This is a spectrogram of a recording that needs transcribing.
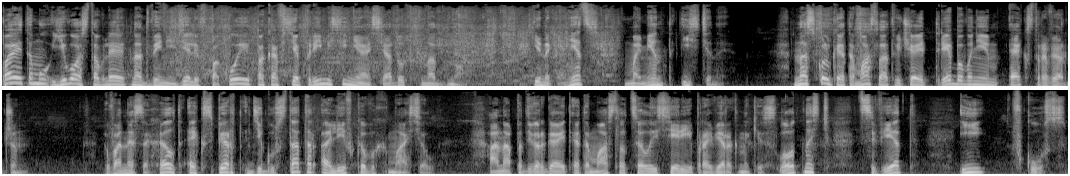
Поэтому его оставляют на две недели в покое, пока все примеси не осядут на дно. И, наконец, момент истины. Насколько это масло отвечает требованиям экстра virgin? Ванесса Хелт – эксперт-дегустатор оливковых масел. Она подвергает это масло целой серии проверок на кислотность, цвет и вкус.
